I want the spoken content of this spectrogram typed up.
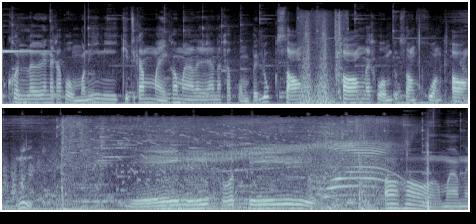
ทุกๆคนเลยนะครับผมวันนี้มีกิจกรรมใหม่เข้ามาแล้วนะครับผมเป็นลูกซองทองนะครับผมลูกซองควงทองนี่เย้โคตรเท่ อ๋อมาใน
